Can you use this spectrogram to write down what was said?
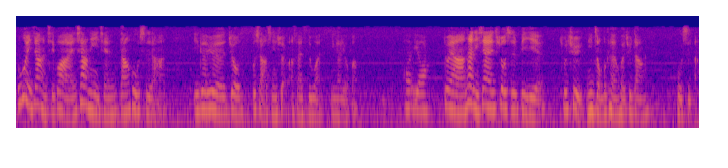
不过你这样很奇怪，像你以前当护士啊，一个月就不少薪水嘛，三四万应该有吧？哦，有啊。对啊，那你现在硕士毕业出去，你总不可能回去当护士吧？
